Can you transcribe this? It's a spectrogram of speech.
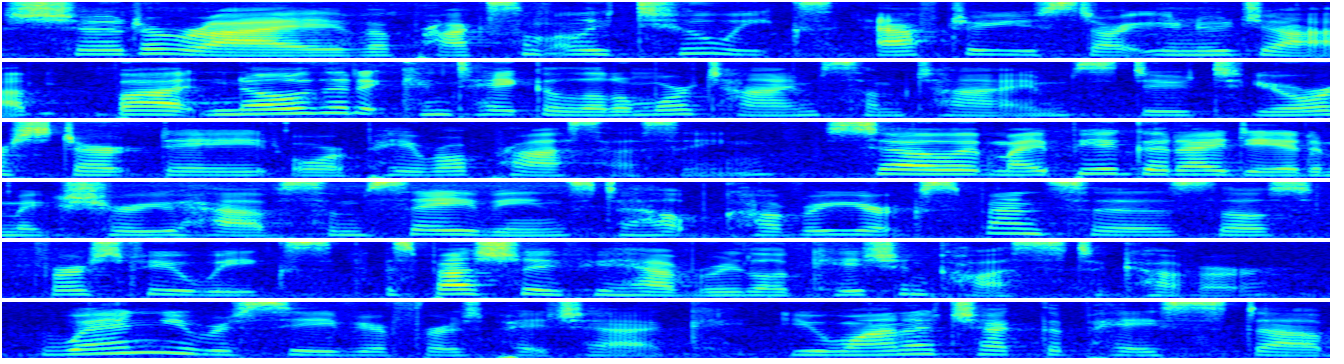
should arrive approximately two weeks after you start your new job, but know that it can take a little more time sometimes due to your start date or payroll processing. So it might be a good idea to make sure you have some savings to help cover your expenses those first few weeks, especially if you have relocation costs to cover. When you receive your first paycheck, you want to check the pay stub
